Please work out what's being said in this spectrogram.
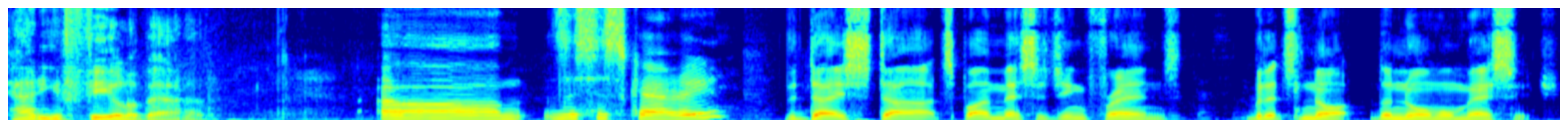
How do you feel about it? Um, this is scary. The day starts by messaging friends, but it's not the normal message.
